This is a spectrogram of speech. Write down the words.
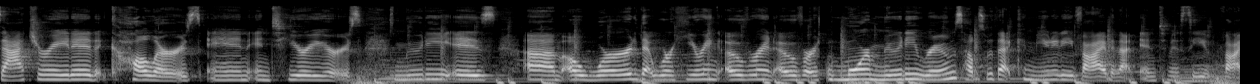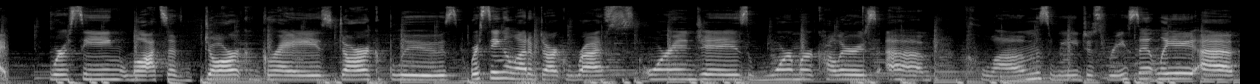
saturated colors in interiors. Moody is um, a word that we're hearing over and over. More moody rooms helps with that community vibe and that intimacy vibe. We're seeing lots of dark grays, dark blues. We're seeing a lot of dark rusts, oranges, warmer colors, um, plums. We just recently uh,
